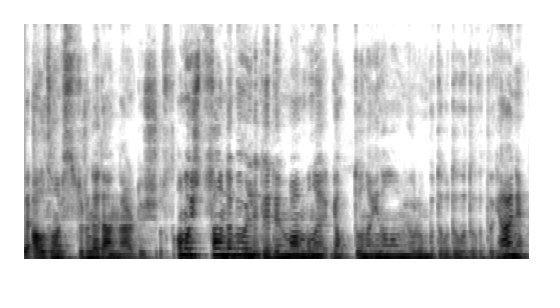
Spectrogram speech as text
ve altına bir sürü nedenler düşüyorsa ama işte sen de böyle dedin ben buna yaptığına inanamıyorum bıdı bıdı bıdı bıdı. Yani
